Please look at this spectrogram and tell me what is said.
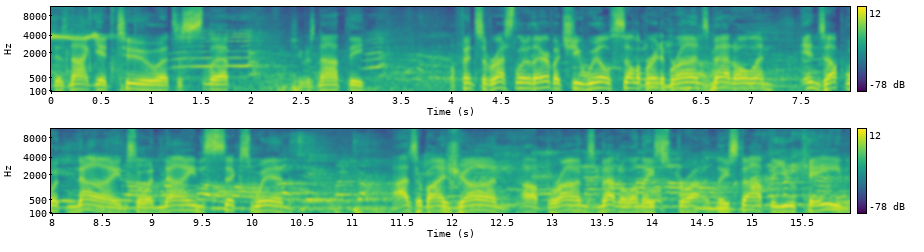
does not get two. It's a slip. She was not the offensive wrestler there, but she will celebrate a bronze medal and ends up with nine. So a 9-6 win. Azerbaijan, a bronze medal, and they, they stop the Ukraine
